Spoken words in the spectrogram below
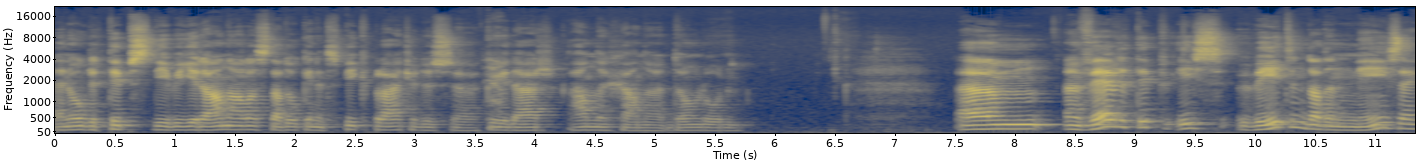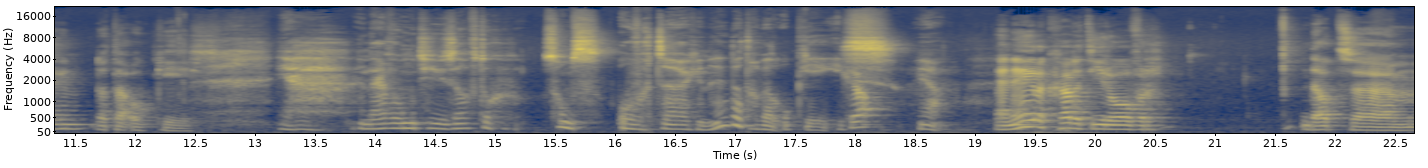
en ook de tips die we hier aanhalen, staat ook in het speakplaatje, dus kun je daar handig gaan downloaden. Ehm, een vijfde tip is weten dat een nee zeggen, dat dat oké is. Ja, en daarvoor moet je jezelf toch soms overtuigen hè, dat er wel oké is. Ja. Ja. En eigenlijk gaat het hier over dat ehm,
